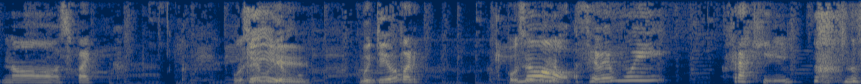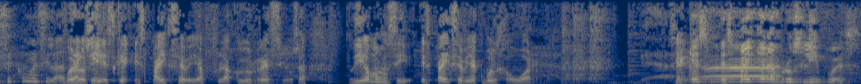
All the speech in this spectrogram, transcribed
no Spike. Porque se ve muy viejo. ¿Muy tío? Por- Porque se ve muy no, viejo. se ve muy frágil. no sé cómo decirlo. o Bueno, sea, sí, es que Spike se veía flaco y recio. O sea, digamos así, Spike se veía como el jaguar. Es que Spike era Bruce Lee, pues.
